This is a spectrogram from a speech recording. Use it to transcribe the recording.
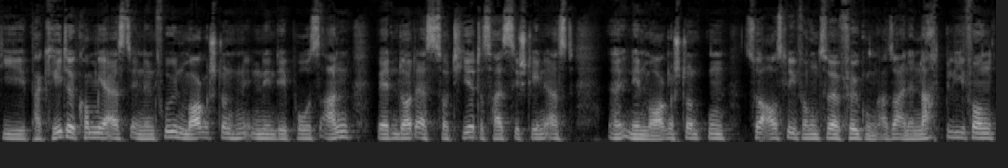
die Pakete kommen ja erst in den frühen Morgenstunden in den Depots an, werden dort erst sortiert. Das heißt, sie stehen erst äh, in den Morgenstunden zur Auslieferung zur Verfügung. Also eine Nachtbelieferung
